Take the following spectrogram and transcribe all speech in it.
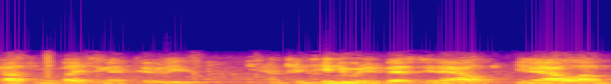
customer-facing activities and continue to invest in our in our um,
